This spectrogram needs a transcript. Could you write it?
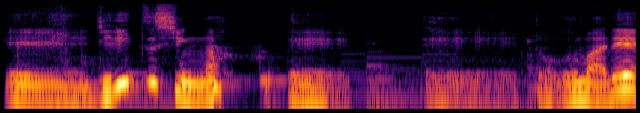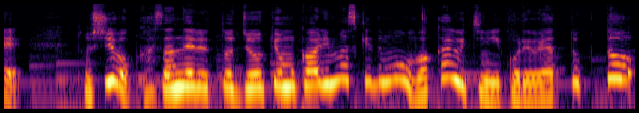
えー、自立心が、えーえーと、生まれ年を重ねると状況も変わりますけども若いうちにこれをやっとくと、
